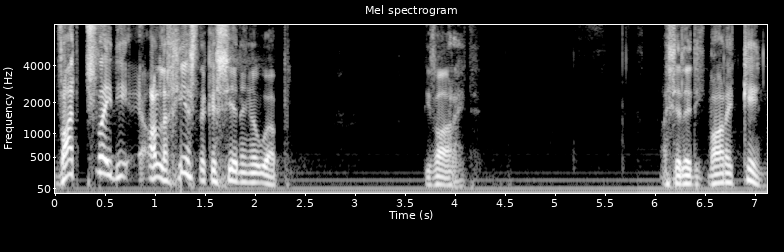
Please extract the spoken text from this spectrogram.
Wat sluit die alle geestelike sieninge oop? Die waarheid. As jy die waarheid ken,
